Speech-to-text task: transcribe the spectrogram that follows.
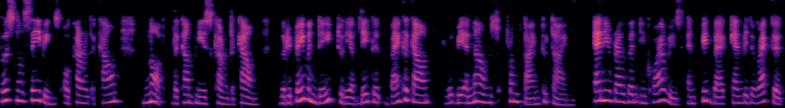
personal savings or current account, not the company's current account. The repayment date to the updated bank account would be announced from time to time. Any relevant inquiries and feedback can be directed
